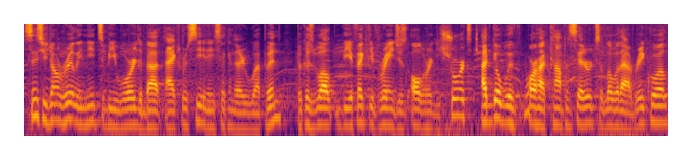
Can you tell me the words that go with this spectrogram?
since you don't really need to be worried about accuracy in a secondary weapon, because well, the effective range is already short, I'd go with Warhawk Compensator to lower that recoil,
